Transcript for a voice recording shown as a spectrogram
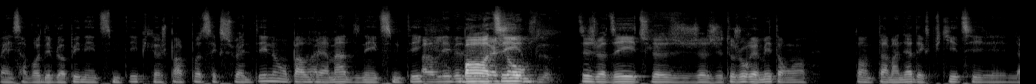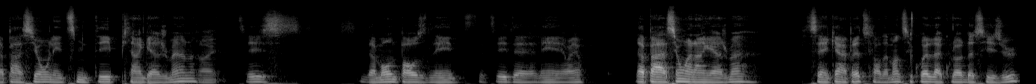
ben ça va développer une intimité. Puis là, je parle pas de sexualité, là, on parle Ouais. vraiment d'une intimité. De sais, je veux dire, tu l'as- je- j'ai toujours aimé ton, ton- ta manière d'expliquer la passion, l'intimité puis l'engagement. Ouais. Le monde passe de, de voyons, la passion à l'engagement. Puis cinq ans après, tu leur demandes c'est quoi la couleur de ses yeux?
